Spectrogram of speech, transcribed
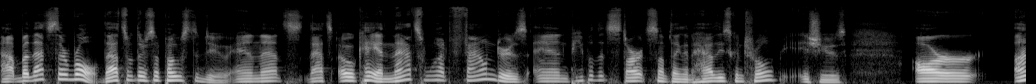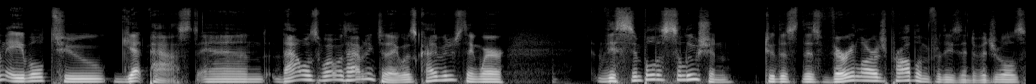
Uh, but that's their role. That's what they're supposed to do, and that's that's okay. And that's what founders and people that start something that have these control issues are unable to get past. And that was what was happening today. It was kind of interesting where the simplest solution to this this very large problem for these individuals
